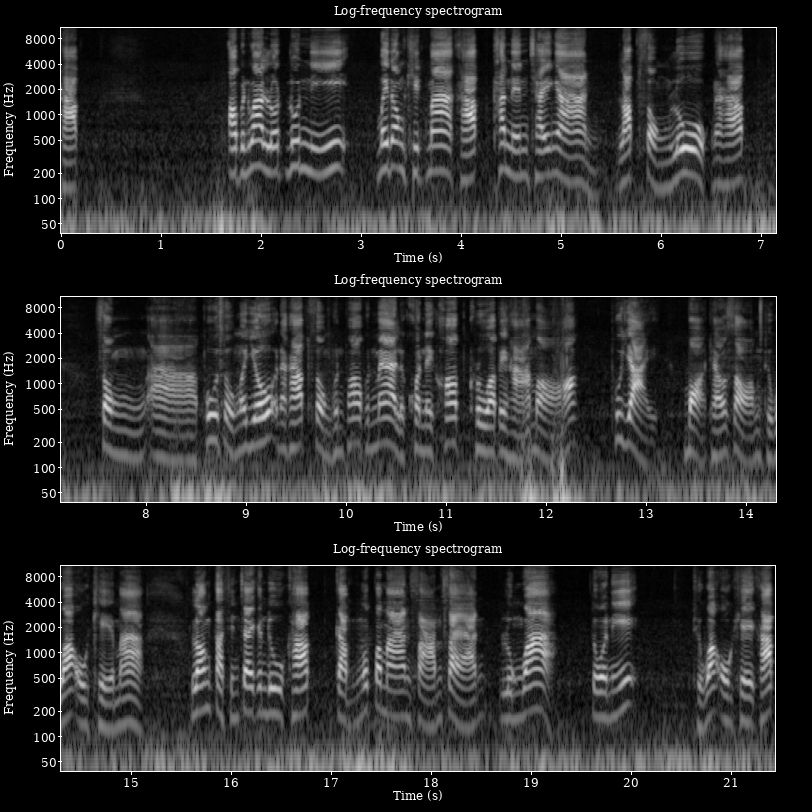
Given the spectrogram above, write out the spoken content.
ครับ เอาเป็นว่ารถรุ่นนี้ไม่ต้องคิดมากครับ ถ้าเน้นใช้งานรับส่งลูกนะครับ ส่งผู้สูงอายุนะครับ ส่งคุณพ่อคุณแม่หรือคนในครอบครัวไปหาหมอ ผู้ใหญ่เบาะแถว 2 ถือว่าโอเคมาก ลองตัดสินใจกันดูครับ กับงบประมาณ 3 0 0แสนลุงว่าตัวนี้ถือว่าโอเคครับ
